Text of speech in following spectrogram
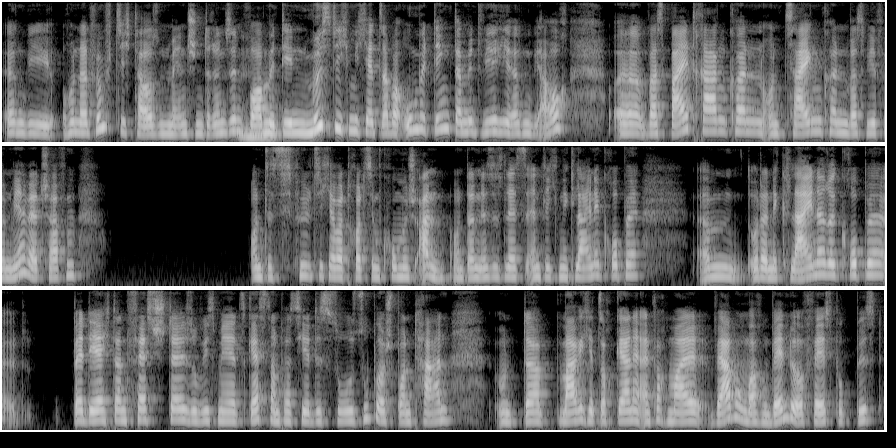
irgendwie 150.000 Menschen drin sind, mhm. boah, mit denen müsste ich mich jetzt aber unbedingt, damit wir hier irgendwie auch äh, was beitragen können und zeigen können, was wir für einen Mehrwert schaffen und es fühlt sich aber trotzdem komisch an. Und dann ist es letztendlich eine kleine Gruppe ähm, oder eine kleinere Gruppe, bei der ich dann feststelle, so wie es mir jetzt gestern passiert ist, so super spontan. Und da mag ich jetzt auch gerne einfach mal Werbung machen. Wenn du auf Facebook bist,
